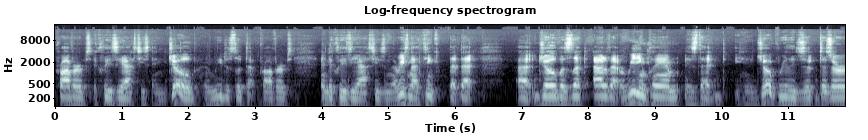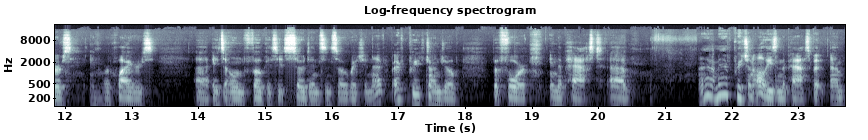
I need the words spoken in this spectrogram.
Proverbs, Ecclesiastes, and Job, and we just looked at Proverbs and Ecclesiastes. And the reason I think that that uh, Job was left out of that reading plan is that you know, Job really des- deserves and requires uh, its own focus. It's so dense and so rich. And I've, I've preached on Job before in the past. Um, I mean, I've preached on all these in the past, but um,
